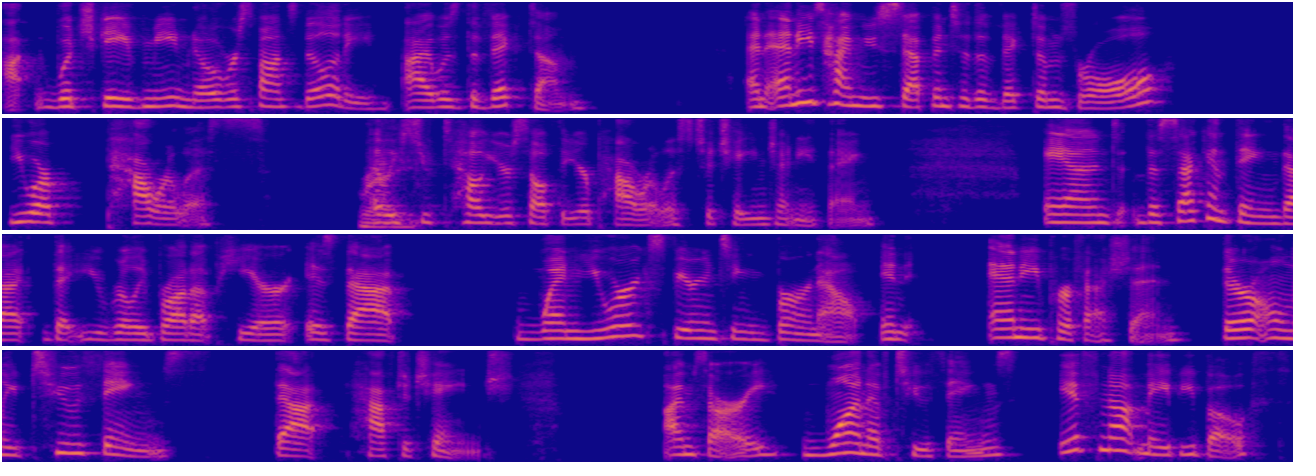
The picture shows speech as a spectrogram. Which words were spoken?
uh, which gave me no responsibility. I was the victim. And anytime you step into the victim's role, you are powerless. Right. At least you tell yourself that you're powerless to change anything. And the second thing that that you really brought up here is that when you are experiencing burnout in any profession, there are only two things that have to change. I'm sorry, one of two things, if not maybe both.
